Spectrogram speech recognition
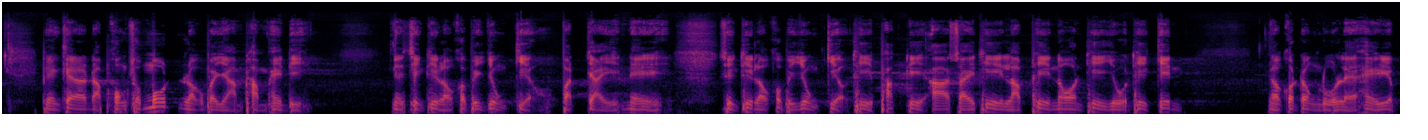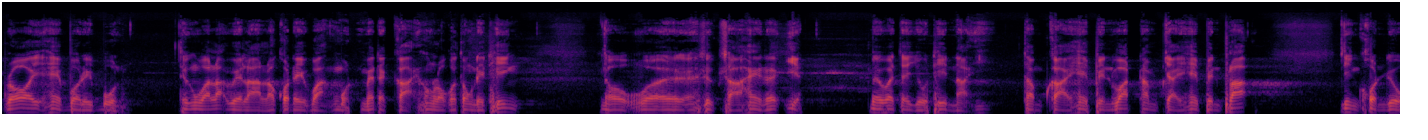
ำเพียงแค่ระดับของสมมุติเราก็พยายามทำให้ดี ในสิ่งที่เราเข้าไปยุ่งเกี่ยวปัจจัยในสิ่งที่เราเข้าไปยุ่งเกี่ยวที่พักที่อาศัยที่หลับที่นอนที่อยู่ที่กิน เราก็ต้องดูแลให้เรียบร้อยให้บริบูรณ์ ถึงวาระเวลาเราก็ได้วางหมดแม้แต่กายของเราก็ต้องได้ทิ้ง เราศึกษาให้ละเอียด ไม่ว่าจะอยู่ที่ไหนทำกายให้เป็นวัดทำใจให้เป็นพระ ยิ่งคนอยู่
